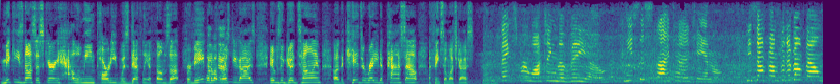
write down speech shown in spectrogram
Mickey's Not So Scary Halloween Party was definitely a thumbs up for me. What about the Thumbs up. rest of you guys? It was a good time. Uh, the kids are ready to pass out. Thanks so much, guys. Thanks for watching the video. Please subscribe to the channel. Peace out, bum, ba da bum, bum.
